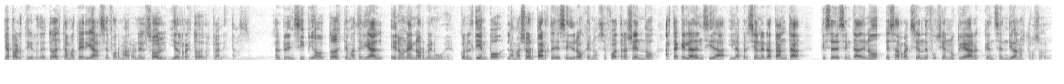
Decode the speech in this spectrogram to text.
y a partir de toda esta materia se formaron el Sol y el resto de los planetas. Al principio todo este material era una enorme nube. Con el tiempo, la mayor parte de ese hidrógeno se fue atrayendo hasta que la densidad y la presión era tanta que se desencadenó esa reacción de fusión nuclear que encendió a nuestro Sol.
